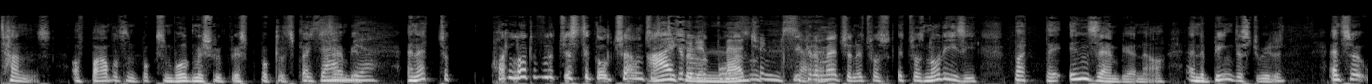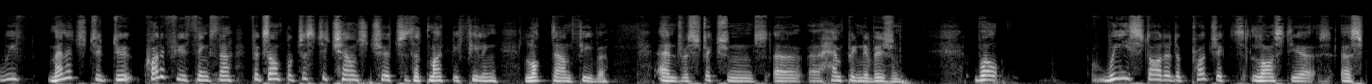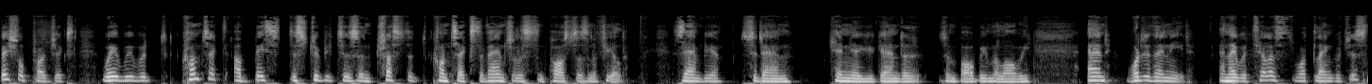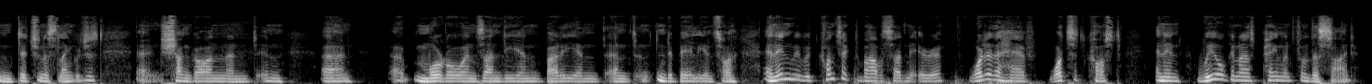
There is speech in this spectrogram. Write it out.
tons of Bibles and books and World Missionary booklets back to Zambia. Zambia. And that took quite a lot of logistical challenges I to get should over the borders. and imagine You can imagine it was it was not easy, but they're in Zambia now and they're being distributed. And so we've managed to do quite a few things now. For example, just to challenge churches that might be feeling lockdown fever and restrictions uh, uh, hampering their vision. Well, we started a project last year, uh, special projects, where we would contact our best distributors and trusted contacts, evangelists and pastors in the field. Zambia, Sudan, Kenya, Uganda, Zimbabwe, Malawi. And what do they need? And they would tell us what languages, indigenous languages, uh, Shangaan and in uh, uh, Moro and Zande and Bari and, and, and Ndebele and so on. And then we would contact the Bible Society in the area. What do they have? What's it cost? And then we organized payment from this side.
